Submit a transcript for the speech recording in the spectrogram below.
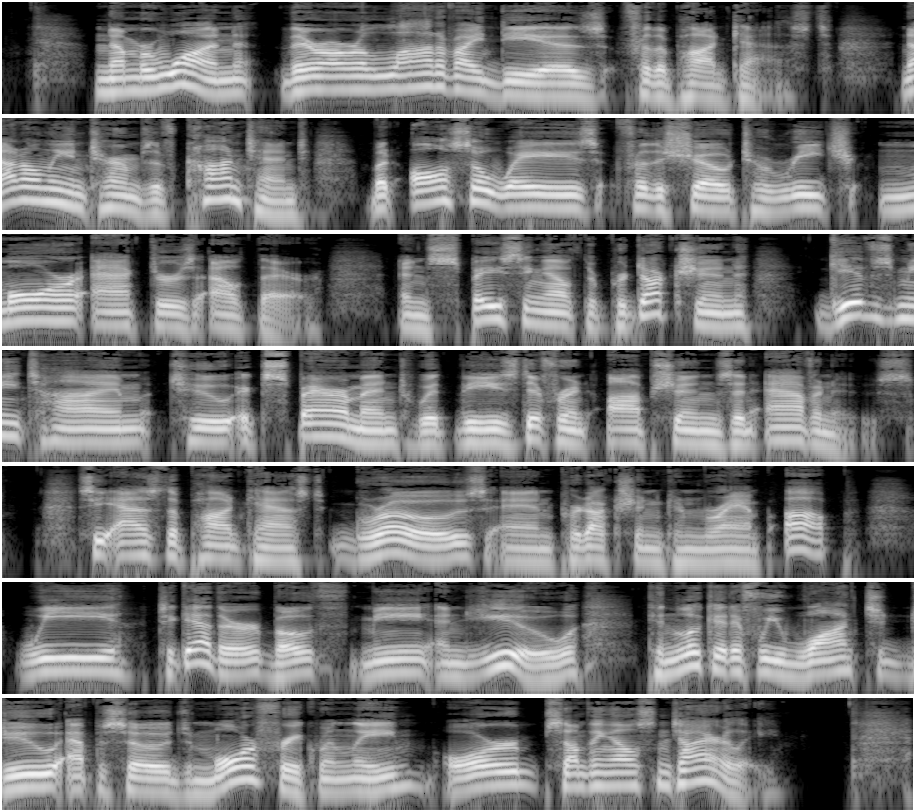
Number one, there are a lot of ideas for the podcast, not only in terms of content, but also ways for the show to reach more actors out there. And spacing out the production gives me time to experiment with these different options and avenues. See, as the podcast grows and production can ramp up, we together, both me and you, can look at if we want to do episodes more frequently or something else entirely.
